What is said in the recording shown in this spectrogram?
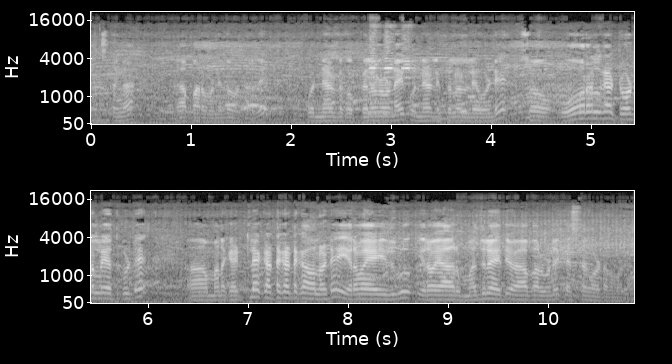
ఖచ్చితంగా వ్యాపారం అనేది ఉంటుంది. కొన్నింటికి పిల్లలు ఉన్నాయి కొన్నింటికి పిల్లలు లేవండి. సో ఓవరాల్గా టోటల్గా ఎత్తుకుంటే మనకు ఎట్లే కట్టకట్ట కావాలంటే ఇరవై ఐదుకు ఇరవై ఆరు మధ్యలో అయితే వ్యాపారం అనేది ఖచ్చితంగా ఉంటుంది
